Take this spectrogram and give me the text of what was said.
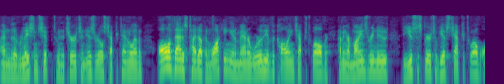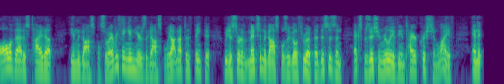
and the relationship between the church and Israel. Chapter 10 and 11. All of that is tied up in walking in a manner worthy of the calling, chapter 12, having our minds renewed, the use of spiritual gifts, chapter 12. All of that is tied up in the gospel. So everything in here is the gospel. We ought not to think that we just sort of mention the gospel as we go through it, but this is an exposition really of the entire Christian life, and it,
